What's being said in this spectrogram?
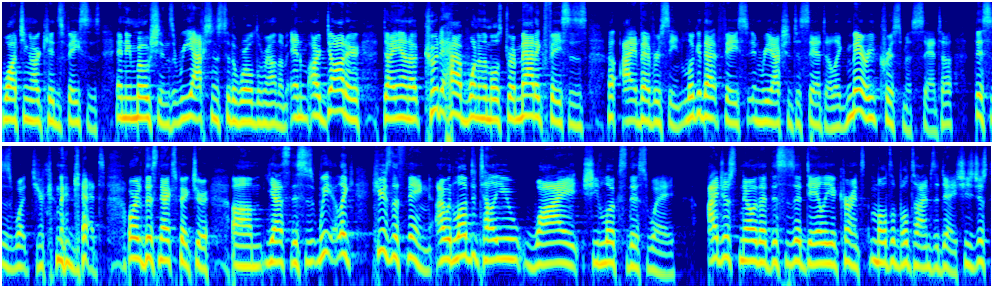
watching our kids' faces and emotions, reactions to the world around them. And our daughter, Diana, could have one of the most dramatic faces uh, I've ever seen. Look at that face in reaction to Santa. Like, Merry Christmas, Santa. This is what you're going to get. Or this next picture. Um, yes, this is, we, like, here's the thing. I would love to tell you why she looks this way I just know that this is a daily occurrence multiple times a day. She's just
